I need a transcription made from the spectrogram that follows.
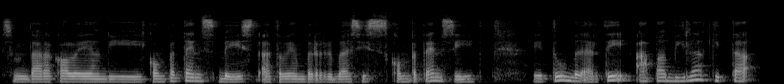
Sementara kalau yang di competence based atau yang berbasis kompetensi itu berarti apabila kita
